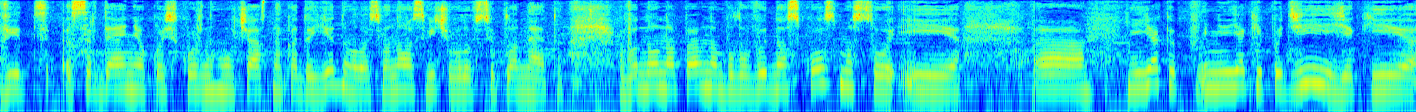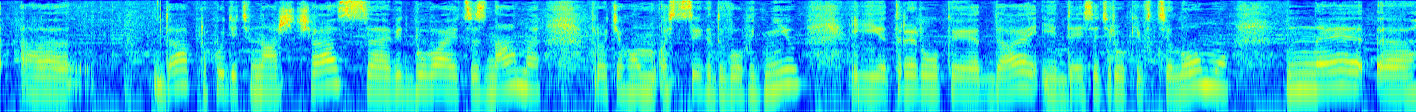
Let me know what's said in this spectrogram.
від серденьок ось кожного учасника доєднувалось, воно освічувало всю планету. Воно напевно було видно з космосу, і е, ніякі, ніякі події, які е, да, приходять в наш час, е, відбуваються з нами протягом ось цих двох днів і три роки, да, і 10 років в цілому, не е,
